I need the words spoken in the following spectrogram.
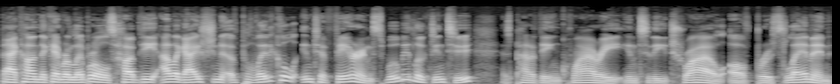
Back home, the Canberra Liberals hope the allegation of political interference will be looked into as part of the inquiry into the trial of Bruce Lehrmann.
